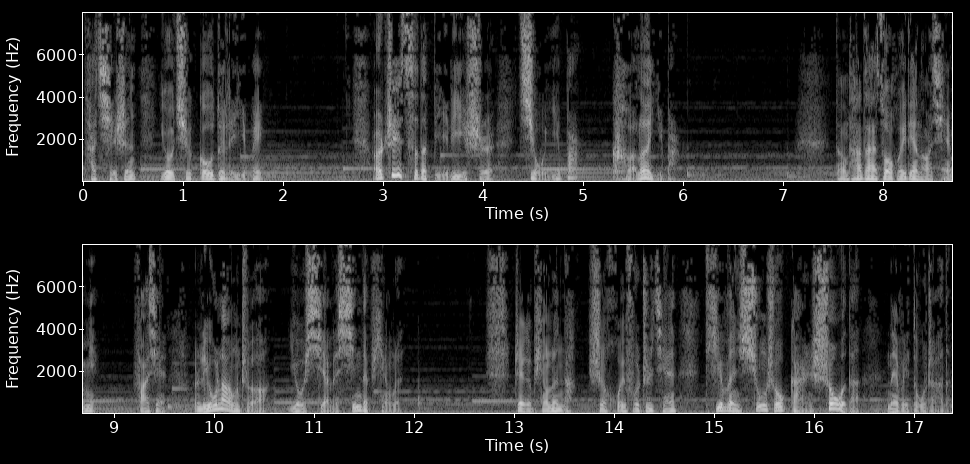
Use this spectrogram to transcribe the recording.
他起身又去勾兑了一杯，而这次的比例是酒一半，可乐一半。等他再坐回电脑前面，发现流浪者又写了新的评论。这个评论呢，是回复之前提问凶手感受的那位读者的。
